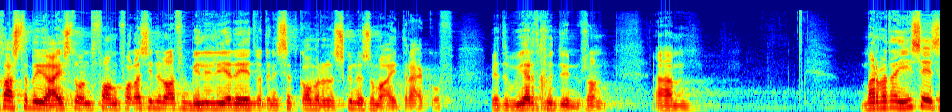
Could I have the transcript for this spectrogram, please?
gaste by jou huis te ontvang, veral as jy nou daai familielede het wat in die sitkamer hulle skoene sommer uittrek of weet weird goed doen, van ehm um, Maar wat hy sê is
